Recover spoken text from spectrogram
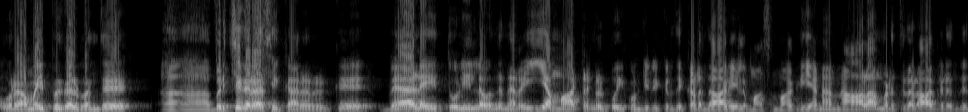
ஒரு அமைப்புகள் வந்து ஆஹ், விருச்சிக ராசிக்காரருக்கு வேலை தொழிலில் வந்து நிறைய மாற்றங்கள் போய் கொண்டிருக்கிறது கடந்த ஆறு ஏழு மாசமாக. ஏன்னா நாலாம் இடத்துல ராகு இருந்து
